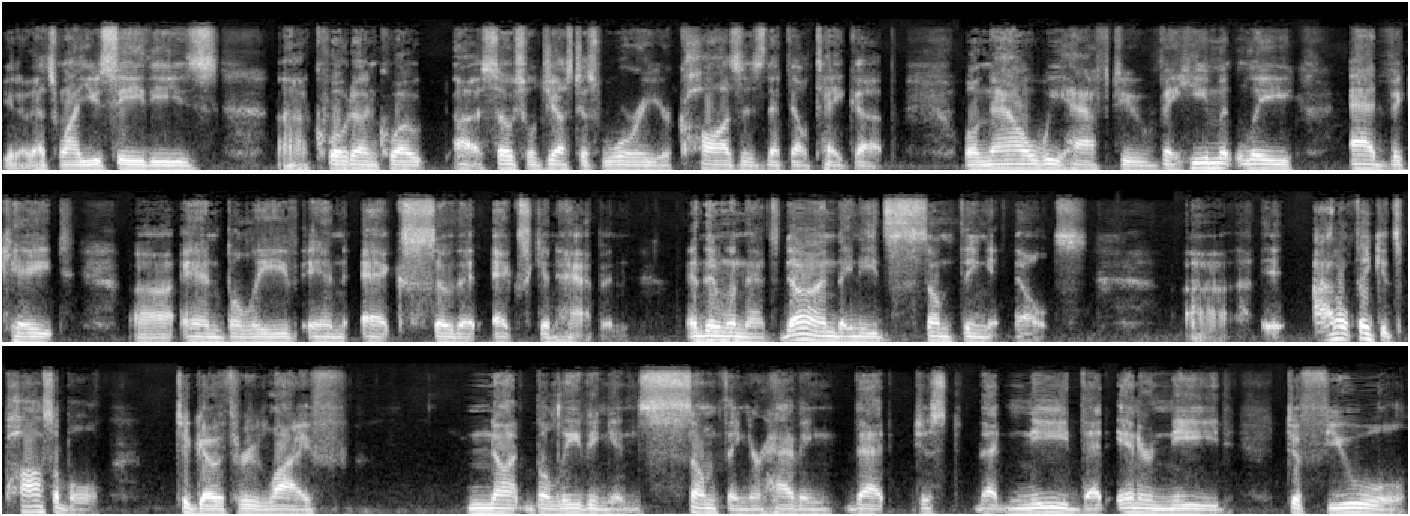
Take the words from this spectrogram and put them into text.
You know, that's why you see these uh, quote unquote uh, social justice warrior causes that they'll take up. Well, now we have to vehemently advocate uh, and believe in X so that X can happen. And then when that's done, they need something else. Uh, it, I don't think it's possible to go through life not believing in something or having that just that need, that inner need to fuel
